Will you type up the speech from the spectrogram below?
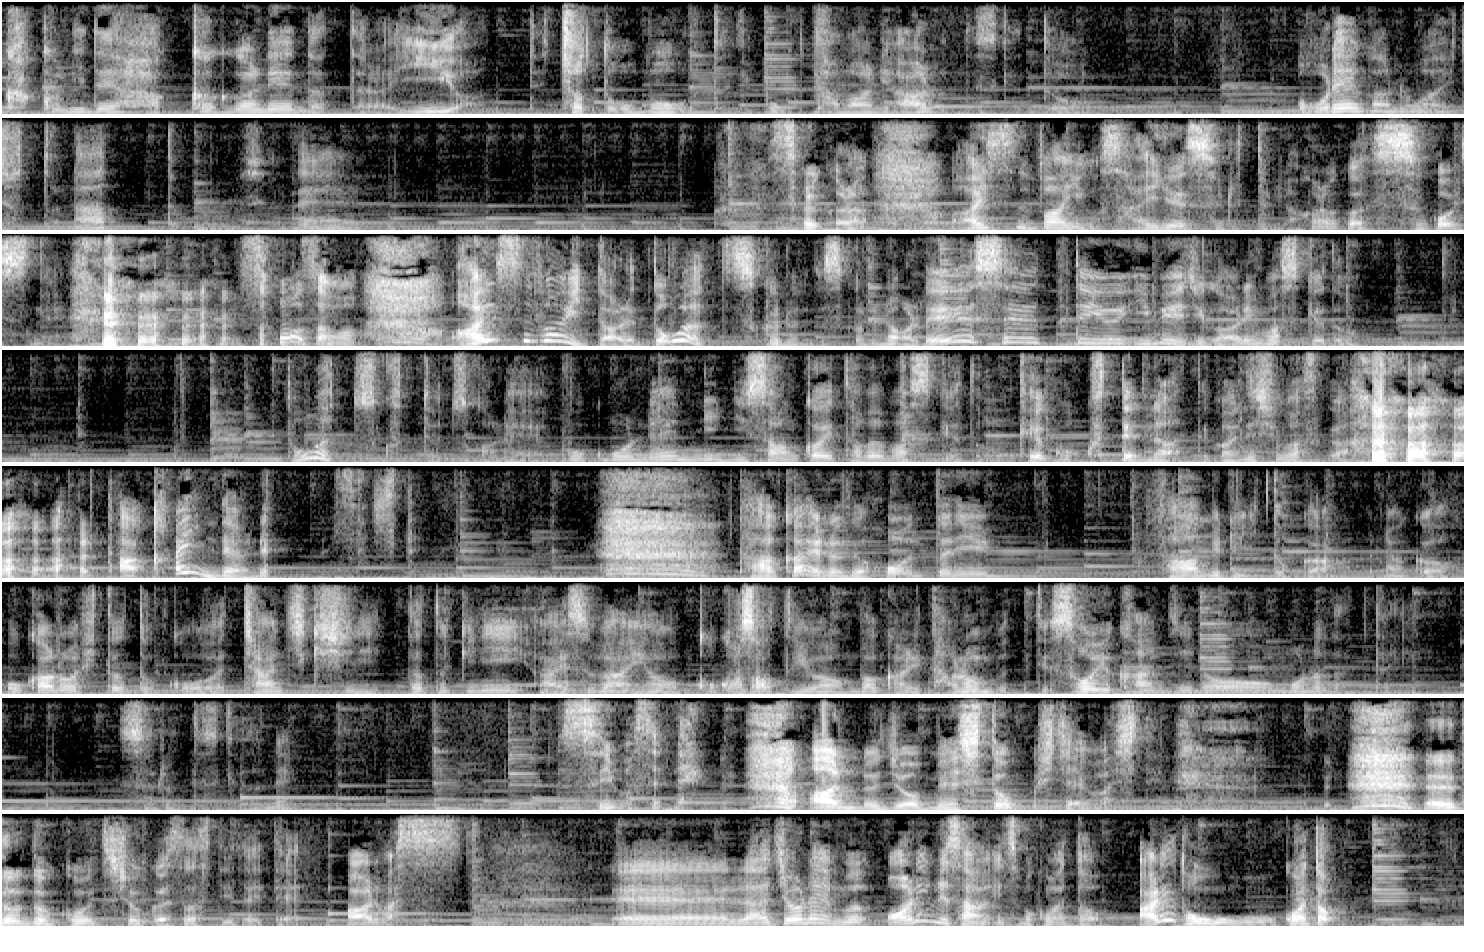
角煮で八角がねえんだったらいいよってちょっと思う時僕たまにあるんですけどオレガノはちょっとなって思いますよね。それからアイスバインを再現するってなかなかすごいですね。そもそもアイスバインってあれどうやって作るんですかね？なんか冷製っていうイメージがありますけど。どうやって作ってるんですかね？僕も年に23回食べますけど結構食ってんなって感じしますが。高いんだよね。そして。高いので本当にファミリーとかなんか他の人とこうチャンチキしに行った時にアイスバインをここぞと言わんばかり頼むっていうそういう感じのものだったりするんですけどね。すいませんね。案の定飯トークしちゃいまして。えどんどんコメント紹介させていただいてあります。えーラジオネームおにぎさんいつもコメントありがとう。コメント。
